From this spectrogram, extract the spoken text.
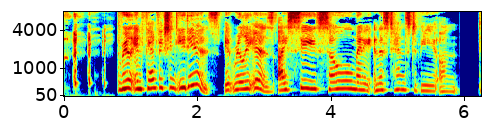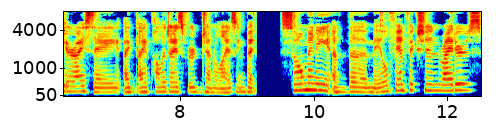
really, in fan fiction, it is. It really is. I see so many, and this tends to be on, dare I say, I, I apologize for generalizing, but so many of the male fan fiction writers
